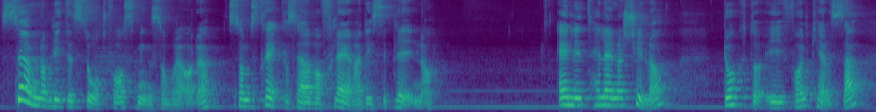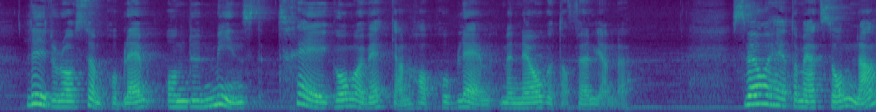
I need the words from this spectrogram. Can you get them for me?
Sömn har blivit ett stort forskningsområde som sträcker sig över flera discipliner. Enligt Helena Schiller, doktor i folkhälsa, lider du av sömnproblem om du minst tre gånger i veckan har problem med något av följande. Svårigheter med att somna,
